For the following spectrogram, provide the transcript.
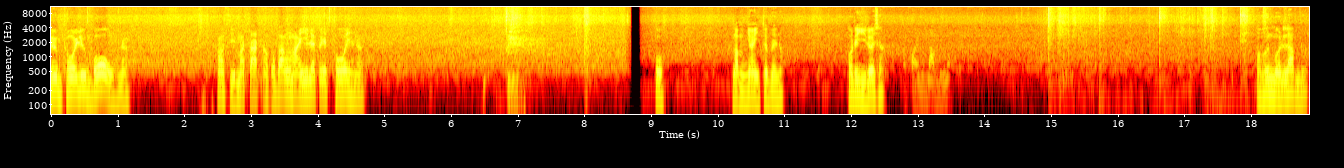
ลืมโทยลืมโบ้งนะ เอาสีมาตัดเอากระบังไหมแล้วไปเอ็ดโทยนะโอ้ลำใหญ่เต็มเลยเนาะพอดีเลยใช่เอาไปมันนำเลยเอาเฮินเมือนลำเนาะ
